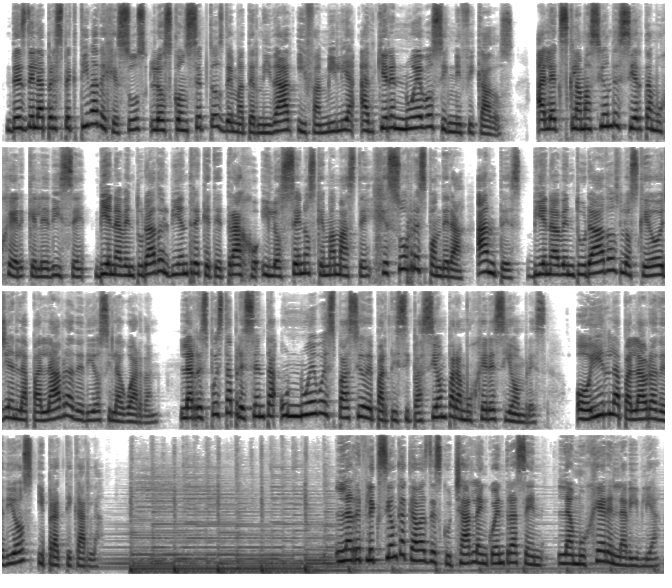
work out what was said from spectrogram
Desde la perspectiva de Jesús, los conceptos de maternidad y familia adquieren nuevos significados. A la exclamación de cierta mujer que le dice, Bienaventurado el vientre que te trajo y los senos que mamaste, Jesús responderá, antes, bienaventurados los que oyen la palabra de Dios y la guardan. La respuesta presenta un nuevo espacio de participación para mujeres y hombres, oír la palabra de Dios y practicarla. La reflexión que acabas de escuchar la encuentras en La mujer en la Biblia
